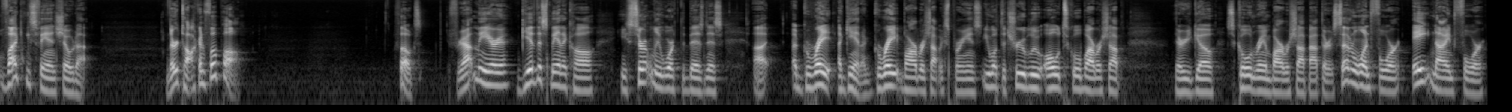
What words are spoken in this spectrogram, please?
Vikings fans showed up. They're talking football. Folks, if you're out in the area, give this man a call. He's certainly worth the business. Uh, a great, again, a great barbershop experience. You want the true blue old school barbershop. There you go. It's Gold Ram Barbershop out there at 714 894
